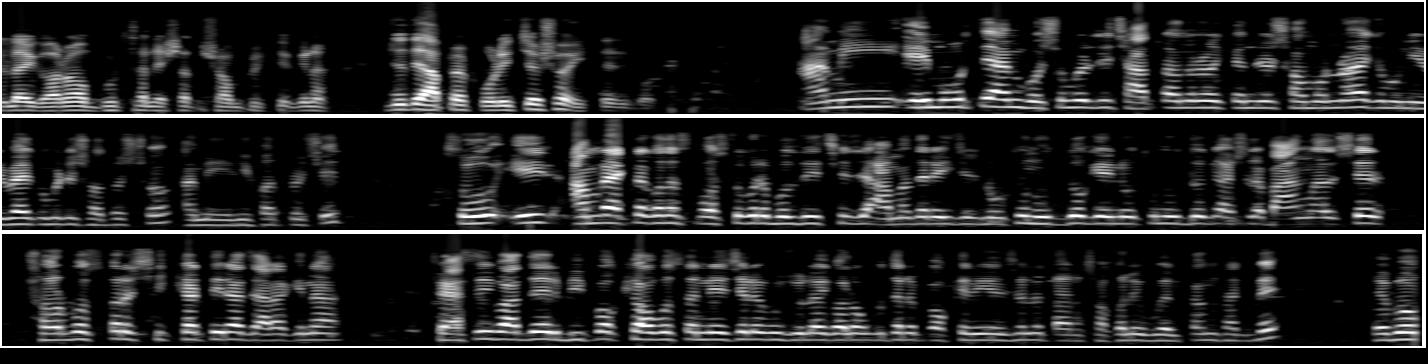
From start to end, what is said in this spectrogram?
জুলাই গণ অভ্যুত্থানের সাথে সম্পৃক্ত কিনা? যদি আপনার পরিচয় সহ ইত্যাদি বলেন। আমি এই মুহূর্তে আমি বৈষম্যবিরোধী ছাত্র আন্দোলন কেন্দ্রের সমন্বয়ক এবং নির্বাহী কমিটির সদস্য আমি রিফাত রশিদ। সো এই আমরা একটা কথা স্পষ্ট করে বলতে দিচ্ছি যে আমাদের এই যে নতুন উদ্যোগ এই নতুন উদ্যোগে আসলে বাংলাদেশের সর্বস্তরের শিক্ষার্থীরা যারা কিনা ফ্যাসিবাদের বিপক্ষে অবস্থান নিয়েছিল এবং জুলাই গণঅভ্যুত্থানের পক্ষে নিয়েছিল, তারা সকলেই ওয়েলকাম থাকবে। এবং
